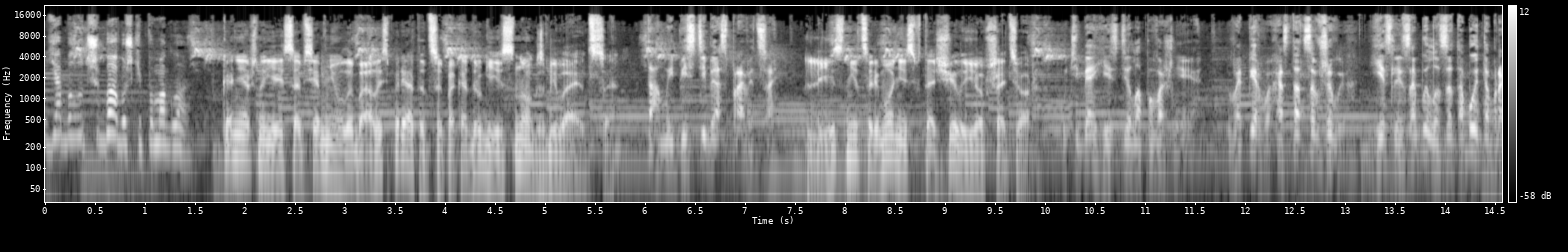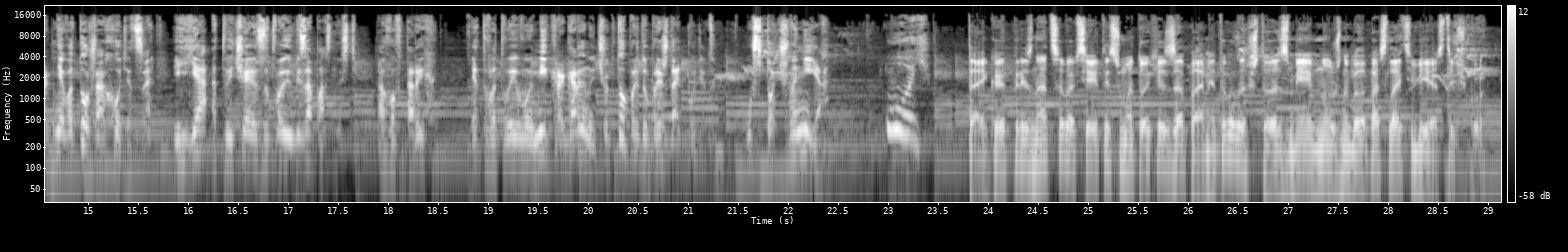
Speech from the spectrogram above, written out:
Я бы лучше бабушке помогла. Конечно, ей совсем не улыбалось прятаться, пока другие с ног сбиваются. Там и без тебя справятся. Лис, не церемонясь, втащил ее в шатер. У тебя есть дела поважнее. Во-первых, остаться в живых. Если забыла, за тобой Доброгнева тоже охотится, и я отвечаю за твою безопасность. А во-вторых, этого твоего микрогорыныча кто предупреждать будет? Уж точно не я. Ой, Тайка, признаться, во всей этой суматохе запамятовала, что змеям нужно было послать весточку.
